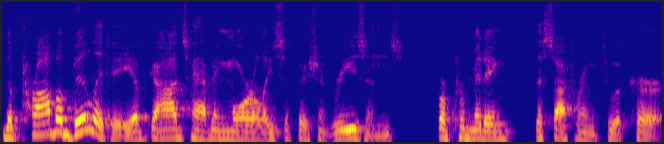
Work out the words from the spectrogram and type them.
the probability of God's having morally sufficient reasons for permitting the suffering to occur.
